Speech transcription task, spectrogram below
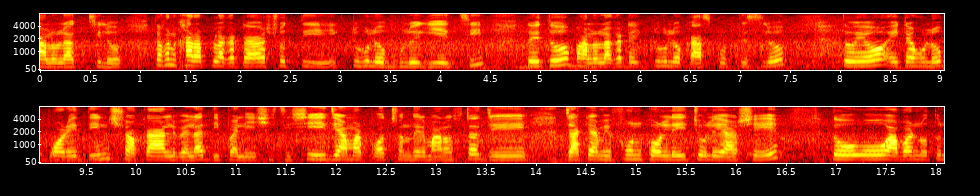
ভালো লাগছিল, তখন খারাপ লাগাটা সত্যি একটু হলেও ভুলে গিয়েছি। তো এই তো, ভালো লাগাটা একটু হলেও কাজ করতেছিল। তো এটা হলো পরের দিন সকালবেলা দীপালি এসেছি। সেই যে আমার পছন্দের মানুষটা, যে, যাকে আমি ফোন করলেই চলে আসে তো ও আবার নতুন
